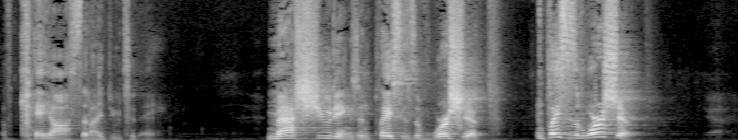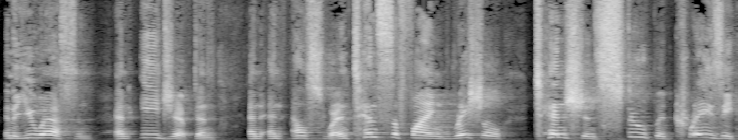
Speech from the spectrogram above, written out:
of chaos that I do today. Mass shootings in places of worship in places of worship in the US and, and Egypt and, and, and elsewhere, intensifying racial tension, stupid, crazy,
